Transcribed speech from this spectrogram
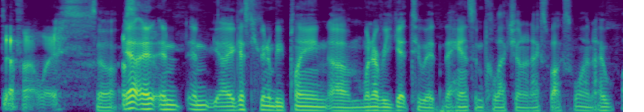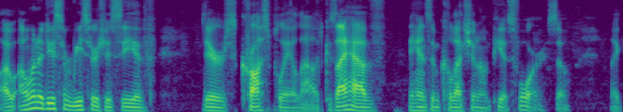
Definitely. So yeah and and, and yeah, i guess you're going to be playing um, whenever you get to it the handsome collection on xbox one. I i, I want to do some research to see if there's crossplay allowed because i have the handsome collection on ps4 so like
